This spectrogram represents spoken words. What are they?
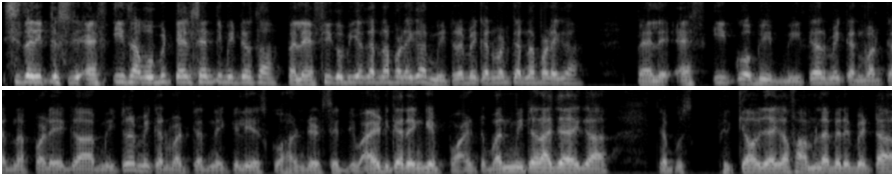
इसी तरीके से एफ़ ई था, वो भी टेन सेंटीमीटर था। पहले एफ़ ई को भी क्या करना पड़ेगा? मीटर में कन्वर्ट करना पड़ेगा। पहले एफ़ ई e को भी मीटर में कन्वर्ट करना पड़ेगा। मीटर में कन्वर्ट करने के लिए इसको हंड्रेड से डिवाइड करेंगे पॉइंट वन मीटर आ जाएगा। जब उस, फिर क्या हो जाएगा फार्मूला मेरे बेटा?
